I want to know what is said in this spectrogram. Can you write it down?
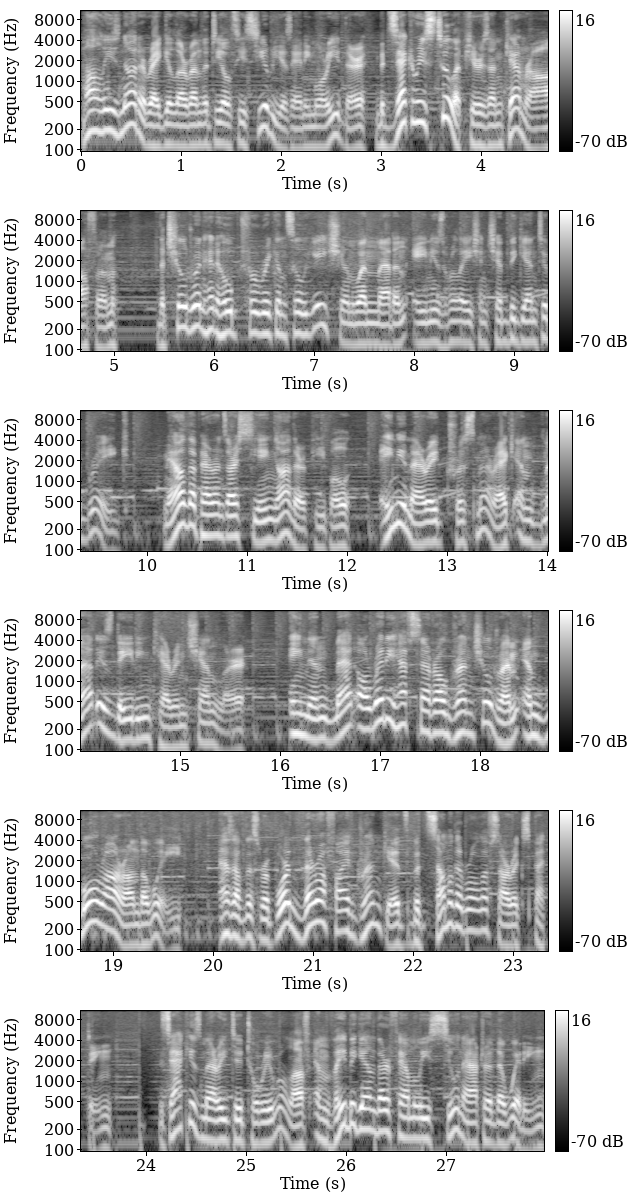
Molly is not a regular on the TLC series anymore either, but Zachary still appears on camera often. The children had hoped for reconciliation when Matt and Amy's relationship began to break. Now the parents are seeing other people. Amy married Chris Marek and Matt is dating Karen Chandler. Amy and Matt already have several grandchildren and more are on the way. As of this report, there are five grandkids, but some of the Roloffs are expecting. Zach is married to Tori Roloff, and they began their family soon after the wedding.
